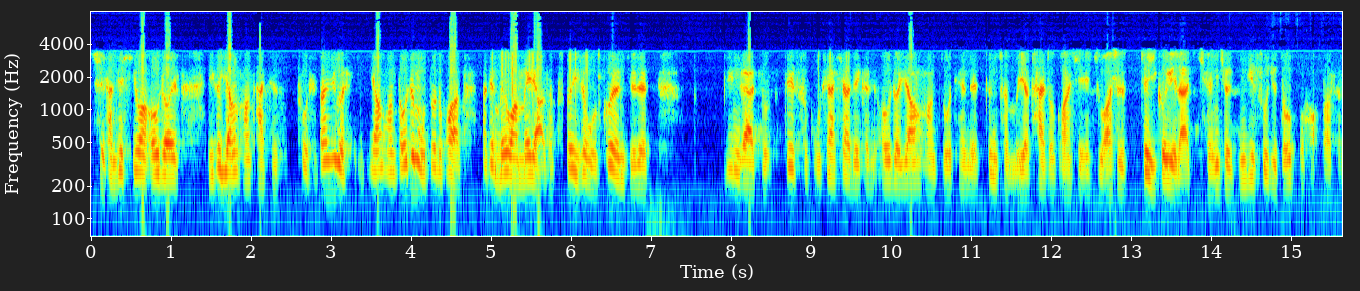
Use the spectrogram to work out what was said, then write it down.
市场就希望欧洲一个央行采取措施，但如果央行都这么做的话，那就没完没了的。所以说我个人觉得。应该昨这次股票下跌跟欧洲央行昨天的政策没有太多关系，主要是这一个月来全球经济数据都不好造成。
